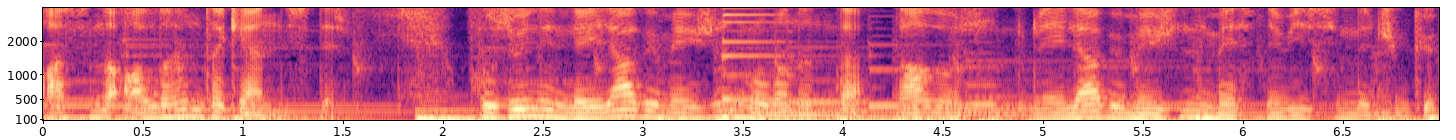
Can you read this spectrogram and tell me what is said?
aslında Allah'ın ta kendisidir. Fuzuli'nin Leyla ve Mecnun romanında daha doğrusu Leyla ve Mecnun mesnevisinde çünkü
